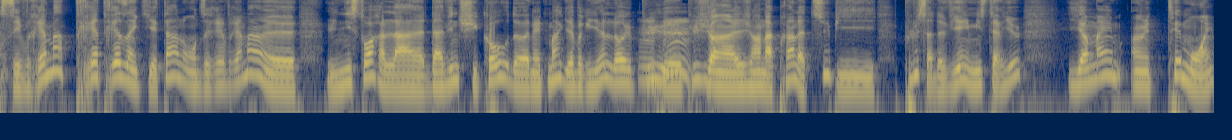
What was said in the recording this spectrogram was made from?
C'est vraiment très très inquiétant. On dirait vraiment euh, une histoire à la Da Vinci Code, honnêtement, Gabriel. Là, plus, euh, mm-hmm. plus j'en apprends là-dessus, puis plus ça devient mystérieux. Il y a même un témoin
